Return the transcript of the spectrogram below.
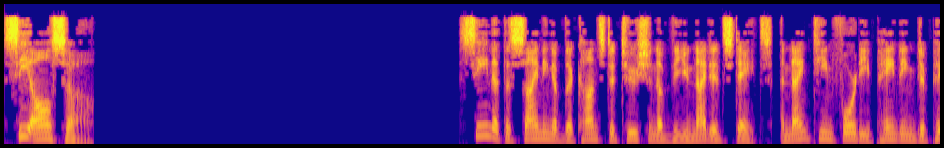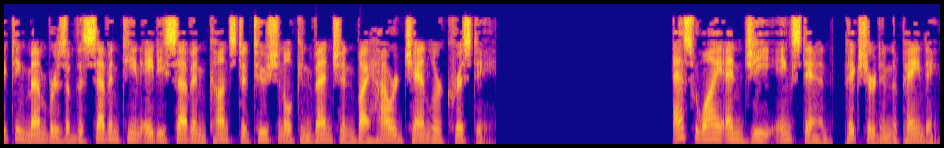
See also Scene at the signing of the Constitution of the United States, a 1940 painting depicting members of the 1787 Constitutional Convention by Howard Chandler Christy. SYNG inkstand, pictured in the painting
